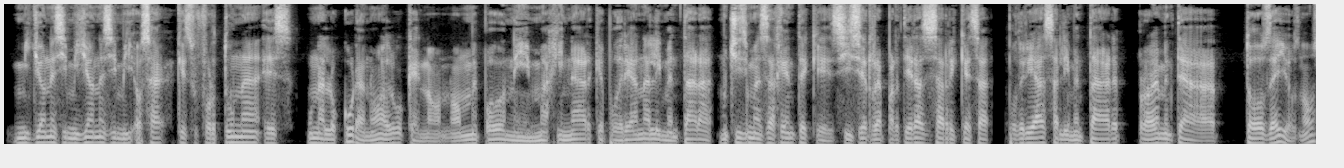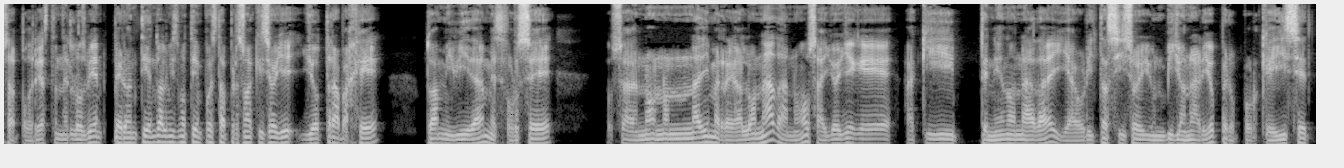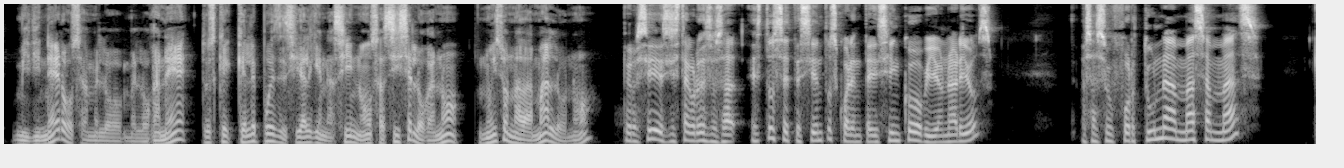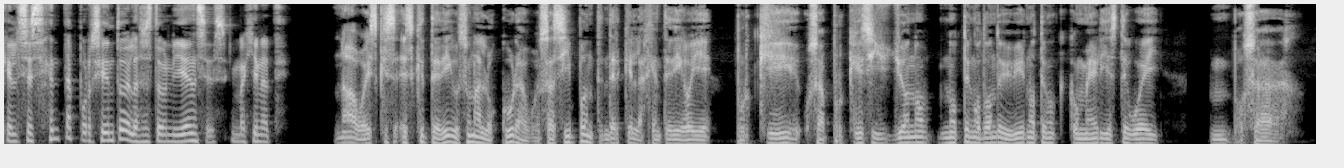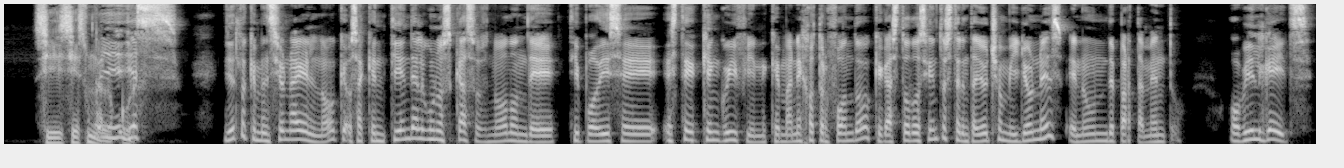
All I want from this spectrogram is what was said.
millones y millones y millones, o sea, que su fortuna es una locura, ¿no? Algo que no, no me puedo ni imaginar que podrían alimentar a muchísima esa gente que si se repartieras esa riqueza, podrías alimentar probablemente a todos ellos, ¿no? O sea, podrías tenerlos bien. Pero entiendo al mismo tiempo esta persona que dice, oye, yo trabajé toda mi vida, me esforcé, o sea, no, no, nadie me regaló nada, ¿no? O sea, yo llegué aquí teniendo nada y ahorita sí soy un billonario, pero porque hice mi dinero, o sea, me lo, me lo gané. Entonces, ¿qué, ¿qué le puedes decir a alguien así, no? O sea, sí se lo ganó, no hizo nada malo, ¿no? Pero sí, sí está grueso. O sea, estos 745 billonarios, o sea, su fortuna más a más que el 60% de los estadounidenses, imagínate. No, güey, es que, es que te digo, es una locura, güey. O sea, sí puedo entender que la gente diga, oye, ¿por qué? O sea, ¿por qué si yo no, no tengo dónde vivir, no tengo que comer y este güey, mm, o sea, Sí, sí es una locura. Y es, y es lo que menciona él, ¿no? Que, o sea, que entiende algunos casos, ¿no? Donde, tipo, dice, este Ken Griffin, que maneja otro fondo, que gastó 238 millones en un departamento. O Bill Gates,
